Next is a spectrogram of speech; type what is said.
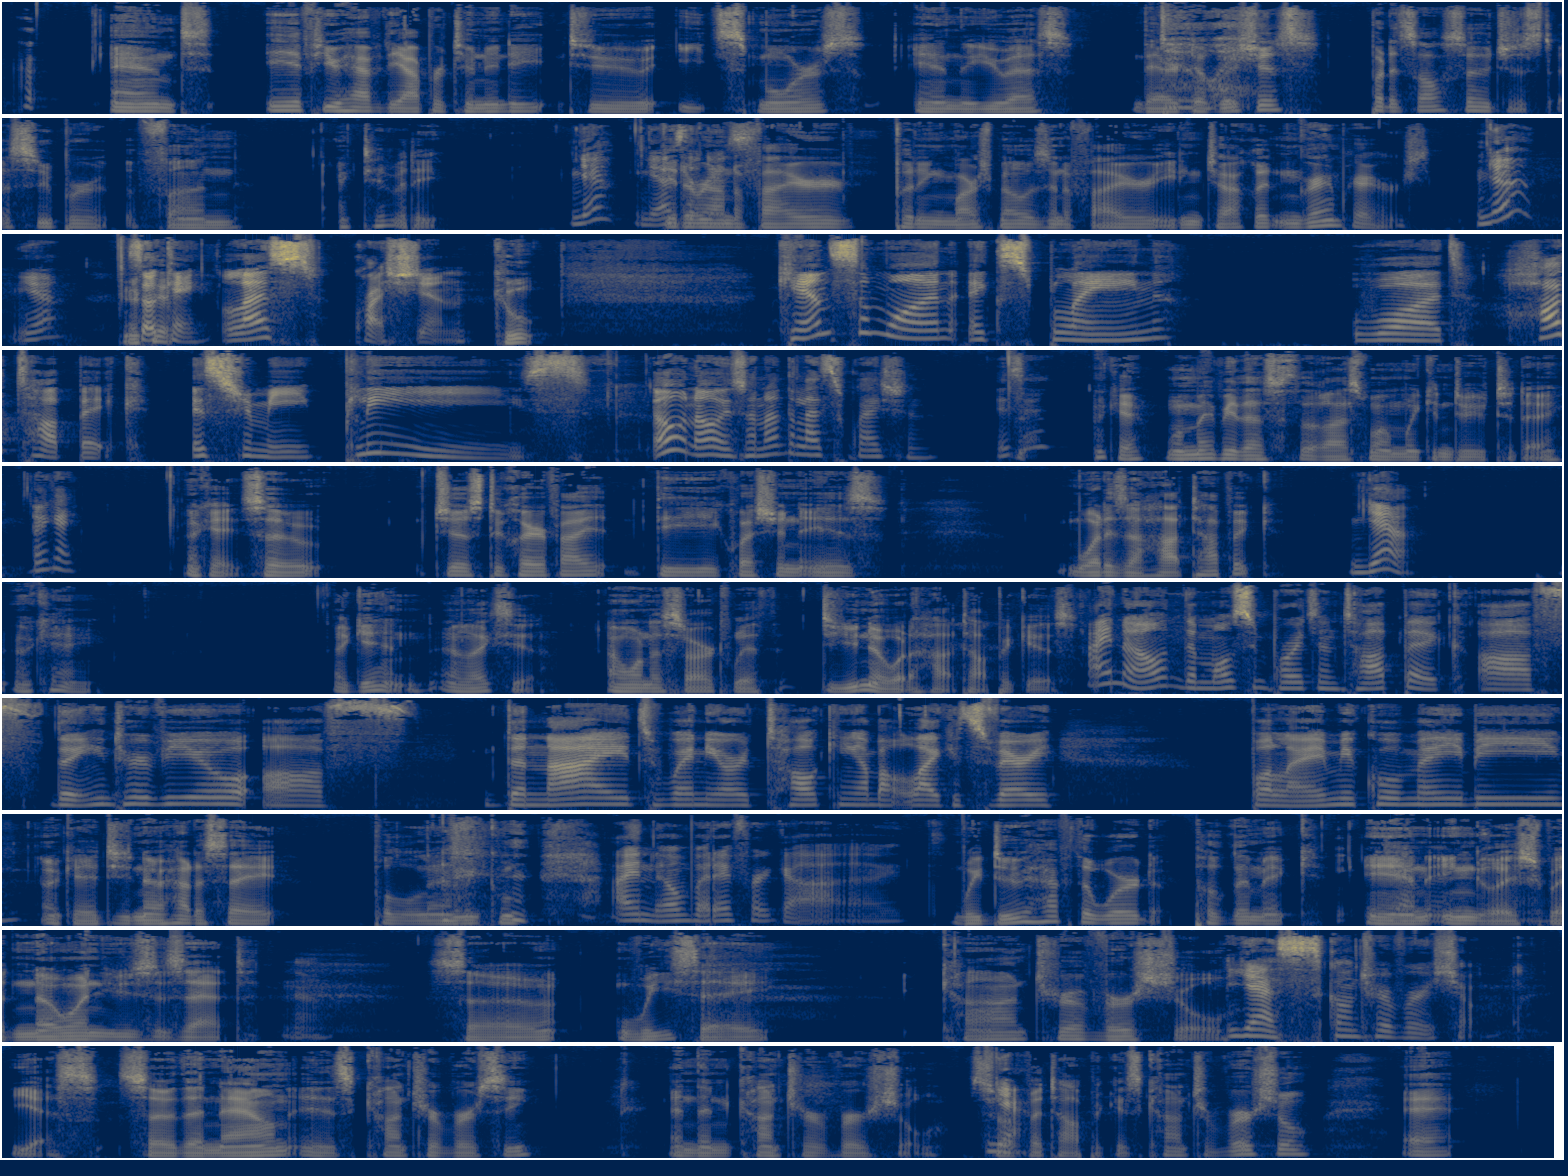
And if you have the opportunity to eat s'mores in the US, they're Do delicious, but it's also just a super fun activity. yeah. Yes. Get around a fire, putting marshmallows in a fire, eating chocolate and graham crackers. Yeah. Yeah. So okay. Last question. Cool. Can someone explain what hot topic is to me, please? Oh no, it's not the last question. Is it? Okay. Well, maybe that's the last one we can do today. Okay. Okay, so just to clarify, the question is what is a hot topic? Yeah. Okay. Again, Alexia, I want to start with do you know what a hot topic is? I know the most important topic of the interview of the night when you're talking about like it's very polemical maybe. Okay, do you know how to say polemical? I know, but I forgot. we do have the word polemic in Yeah. English, but no one uses that. No. So we say controversial. Yes, controversial. Yes. So the noun is controversy and then controversial. So Yeah. if a topic is controversial, é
